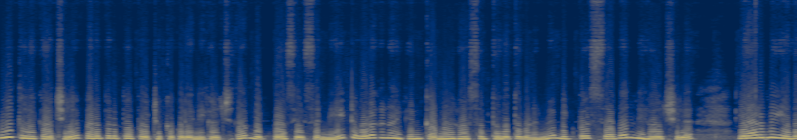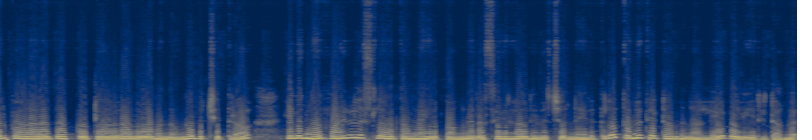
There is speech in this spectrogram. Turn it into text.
உலக தொலைக்காட்சியில பரபரப்பா போயிட்டு இருக்கக்கூடிய நிகழ்ச்சி தான் பிக் பாஸ் சீசன் எயிட் உலக நாயகன் கமல்ஹாசன் தொகுத்து வழங்க பிக் பாஸ் செவன் நிகழ்ச்சியில யாருமே எதிர்ப்பாளராக போட்டியாளராக உள்ள வந்தவங்க விசித்ரா. இவங்க ஃபைனலிஸ்ட்ல ஒருத்தவங்க இருப்பாங்கன்னு ரசிகர்கள் நினைச்ச நேரத்துல தொண்ணூத்தி எட்டாவது நாள்லயே வெளியேறிட்டாங்க.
